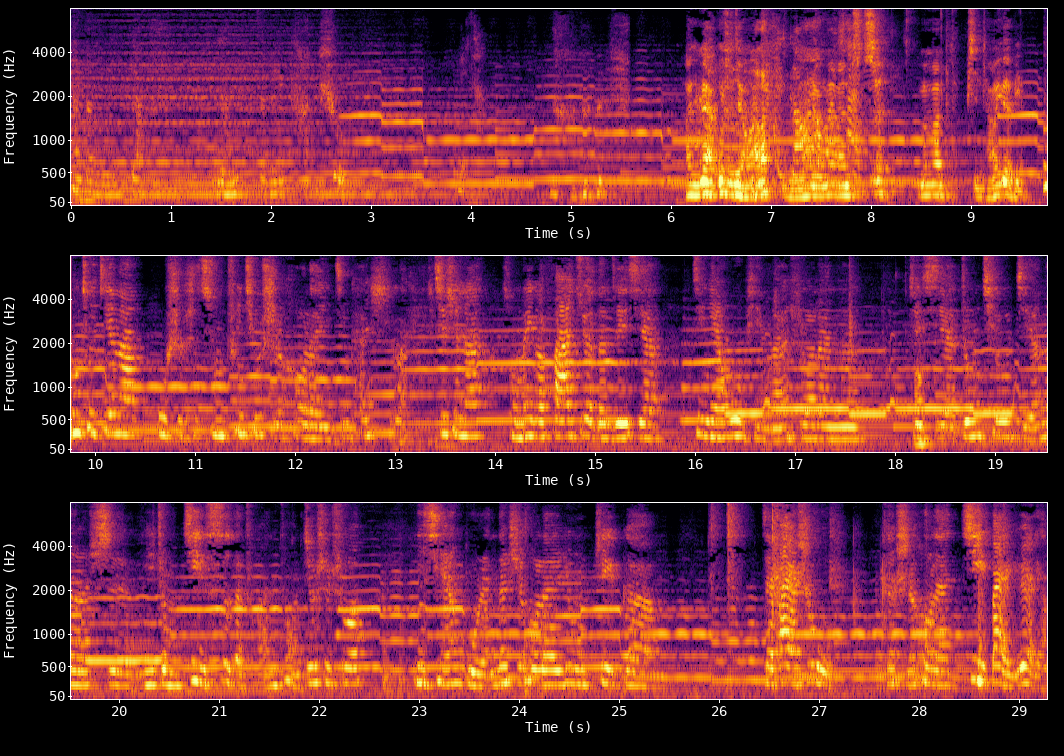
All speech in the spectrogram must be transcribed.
看到有一个人在那里砍树。没看，好，你们俩故事讲完了，你太高了们慢慢吃，慢慢品尝月饼。中秋节呢，故事是从春秋时候呢已经开始了。其实呢，从那个发掘的这些纪念物品来说来呢，这些中秋节呢是一种祭祀的传统，就是说，以前古人的时候呢，用这个在八月十五的时候呢祭拜月亮。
